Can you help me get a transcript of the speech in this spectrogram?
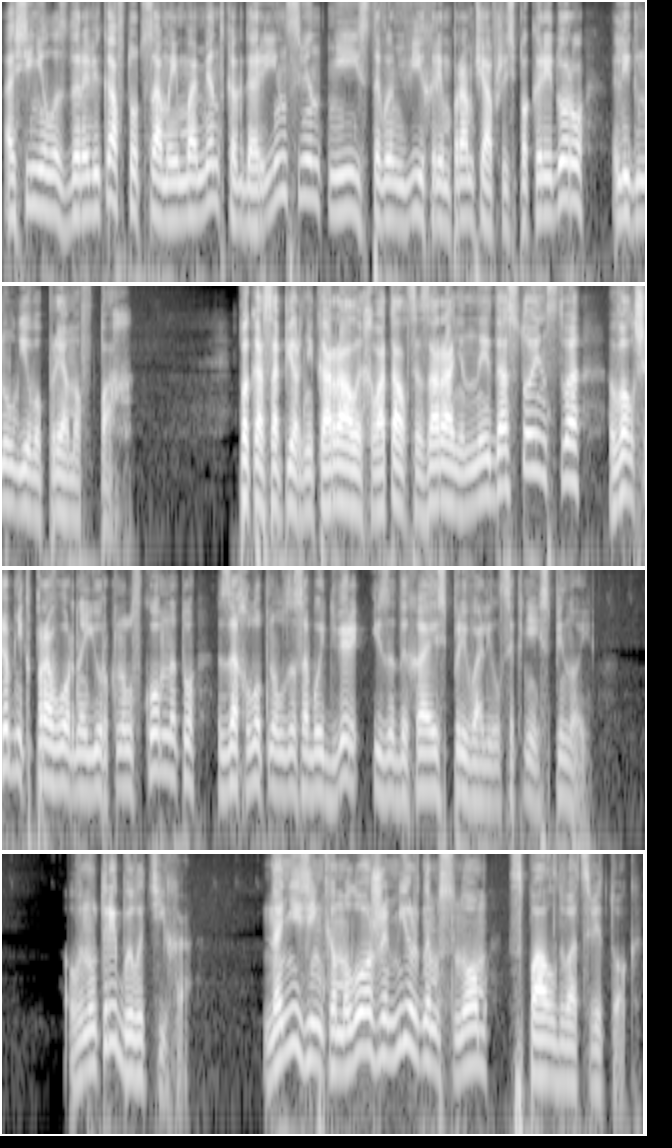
осенила здоровяка в тот самый момент, когда Ринсвинд, неистовым вихрем промчавшись по коридору, легнул его прямо в пах. Пока соперник орал и хватался за раненные достоинства, волшебник проворно юркнул в комнату, захлопнул за собой дверь и, задыхаясь, привалился к ней спиной. Внутри было тихо. На низеньком ложе мирным сном спал два цветок,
